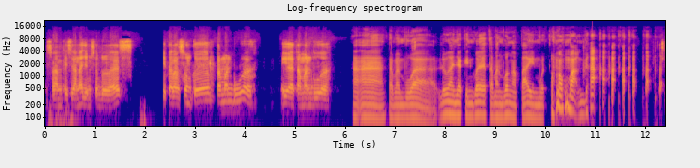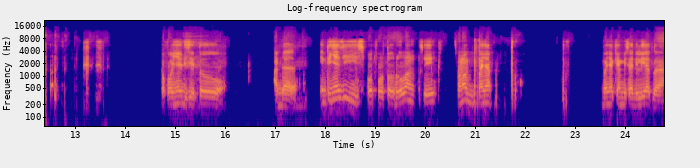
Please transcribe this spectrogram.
sampai sana jam 11 kita langsung ke Taman Buah iya Taman Buah Ah, ah, taman buah. Lu ngajakin gua ke taman buah ngapain? Mau tolong mangga. pokoknya di situ ada intinya sih spot foto doang sih sama banyak banyak yang bisa dilihat lah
